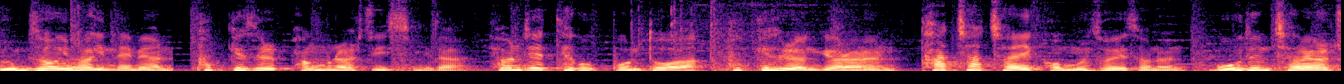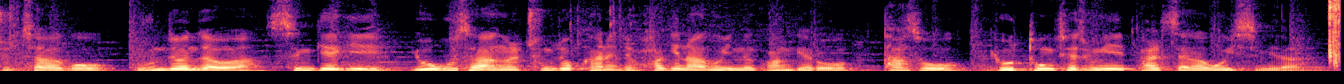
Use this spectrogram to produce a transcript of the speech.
음성이 확인되면 푸켓을 방문할 수 있습니다. 현재 태국 본토와 푸켓을 연결하는 타차차의 검문소에서는 모든 차량을 주차하고 운전자와 승객이 요구사항을 충족하는지 확인하고 있는 관계로 다소 교통체중이 발생하고 있습니다.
